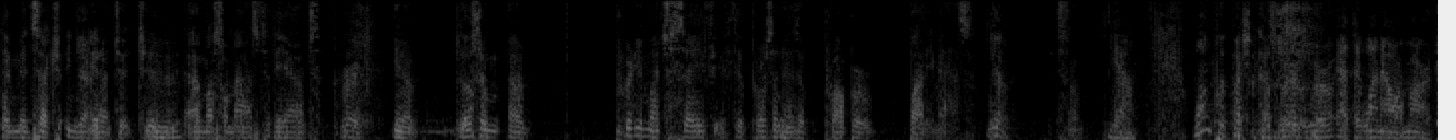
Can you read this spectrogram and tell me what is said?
the midsection, Yeah. you know, to, to uh, muscle mass, to the abs. Right. You know, those are uh, pretty much safe if the person has a proper body mass. Yeah. So, Yeah. One quick question because we're, we're at the one hour mark.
